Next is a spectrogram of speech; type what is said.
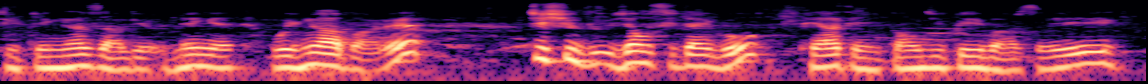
ဒီသင်ခန်းစာလေးကိုအနည်းငယ်ဝေငှပါတယ်ကြည့်ရှုသူအရောက်စီတိုင်းကိုဖျားသင်ကောင်းကြီးပေးပါစေ။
